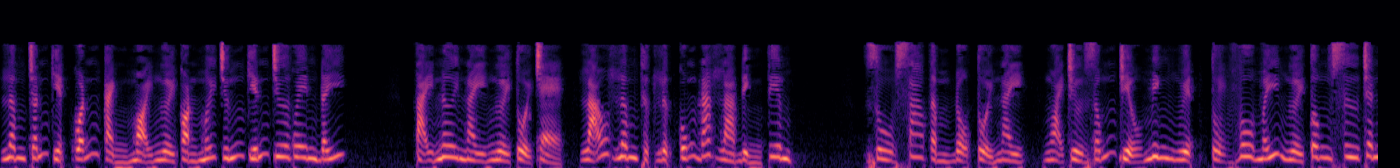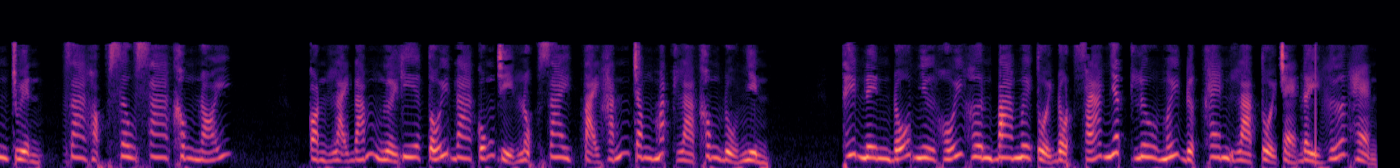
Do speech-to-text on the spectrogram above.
Lâm chấn kiệt quấn cảnh mọi người còn mới chứng kiến chưa quên đấy. Tại nơi này người tuổi trẻ, lão lâm thực lực cũng đã là đỉnh tiêm. Dù sao tầm độ tuổi này, ngoại trừ giống triệu minh nguyệt tuổi vô mấy người tôn sư chân truyền, ra học sâu xa không nói. Còn lại đám người kia tối đa cũng chỉ lục sai tại hắn trong mắt là không đủ nhìn. Thế nên đỗ như hối hơn 30 tuổi đột phá nhất lưu mới được khen là tuổi trẻ đầy hứa hẹn.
